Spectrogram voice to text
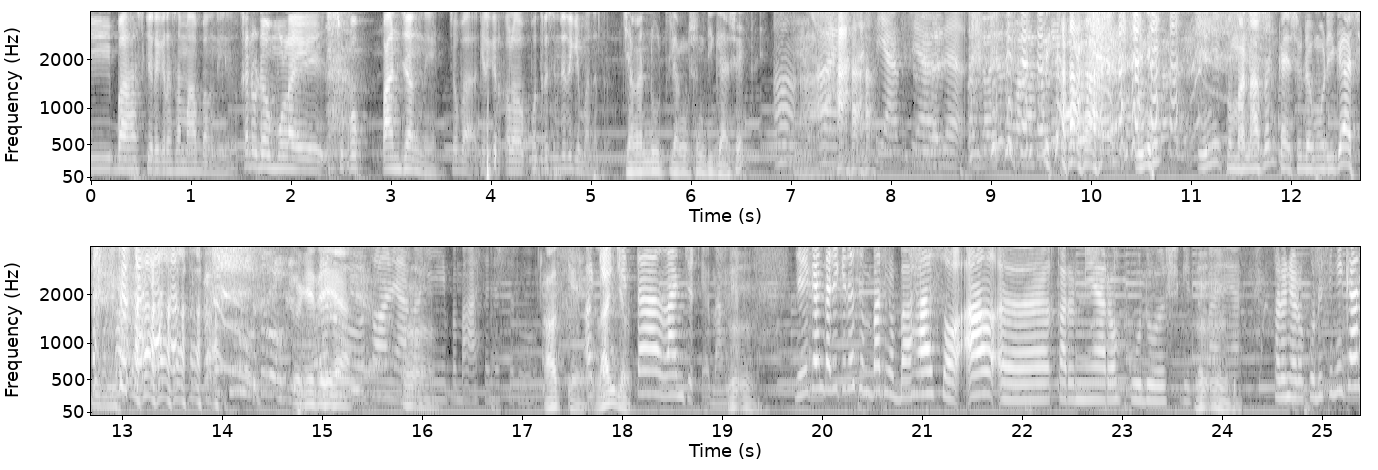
dibahas kira-kira sama Abang nih? Kan udah mulai cukup panjang nih. Coba kira-kira kalau Putri sendiri gimana tuh? Jangan nu- langsung digas ya. Oh, ah, siap, siap, siap. ini ini pemanasan kayak sudah mau digas ini. Seru-seru gitu. Begitu ya. Seru, soalnya abang ini pembahasannya seru. Oke, Oke, lanjut. kita lanjut ya bang. Mm-mm. Jadi kan tadi kita sempat ngebahas soal eh, karunia Roh Kudus gitu kan ya. Karunia Roh Kudus ini kan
